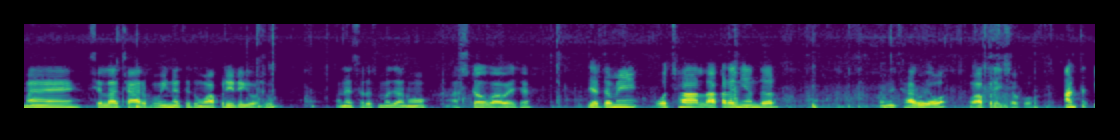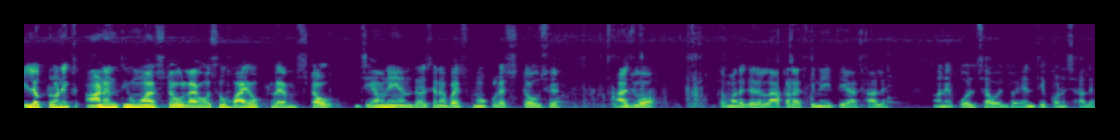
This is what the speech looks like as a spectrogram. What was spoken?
મેં છેલ્લા ચાર મહિનાથી હું વાપરી રહ્યો છું. અને સરસ મજાનો આ સ્ટવ આવે છે. જે તમે ઓછા લાકડાની અંદર તમે સારું એવો વાપરી શકો. અર્થ ઇલેક્ટ્રોનિક્સ આણંદથી હું આ સ્ટવ લાવ્યો છું બાયોફ્લેમ સ્ટવ જેમની અંદર છે ને ભાઈ સ્મોકલેસ સ્ટવ છે. આ જુઓ, તમારા ઘરે લાકડાથી નહીં તે આ ચાલે, અને કોલસા હોય તો એનથી પણ ચાલે.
